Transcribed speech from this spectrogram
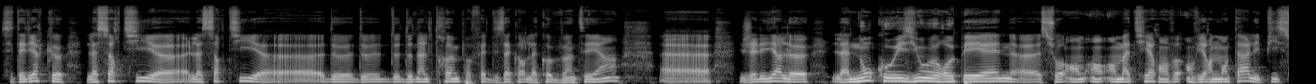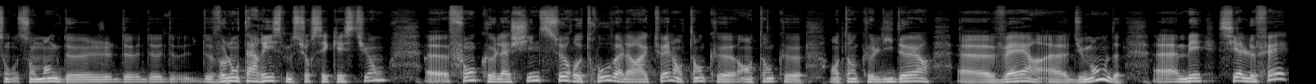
C'est-à-dire que la sortie, euh, la sortie euh, de, de, de, Donald Trump, en fait, des accords de la COP 21, j'allais dire le, la non cohésion européenne sur en, en, matière environnementale et puis son, son manque de, de, de, de, volontarisme sur ces questions euh, font que la Chine se retrouve à l'heure actuelle en tant que en tant que en tant que leader euh, vert euh, du monde. Euh, mais si elle le fait,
